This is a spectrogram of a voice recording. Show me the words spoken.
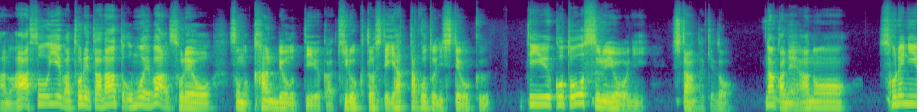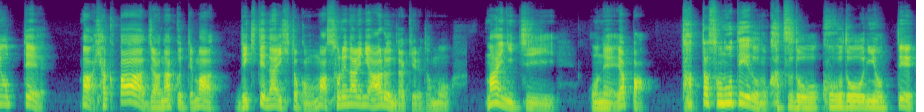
あ、あの、あ、そういえば撮れたなと思えば、それをその完了っていうか記録としてやったことにしておくっていうことをするようにしたんだけど、なんかね、あの、それによって、まあ100%じゃなくて、まあできてない日とかもまあそれなりにあるんだけれども、毎日をね、やっぱたったその程度の活動、行動によって、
